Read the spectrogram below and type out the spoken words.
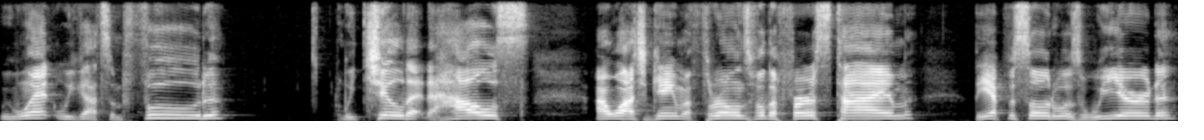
We went, we got some food. We chilled at the house. I watched Game of Thrones for the first time. The episode was weird.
